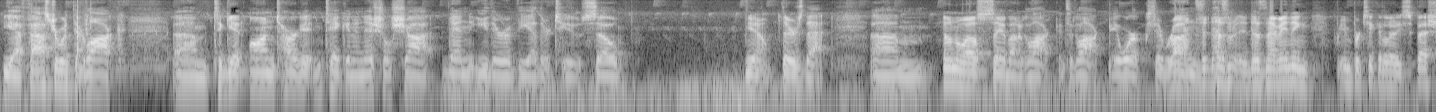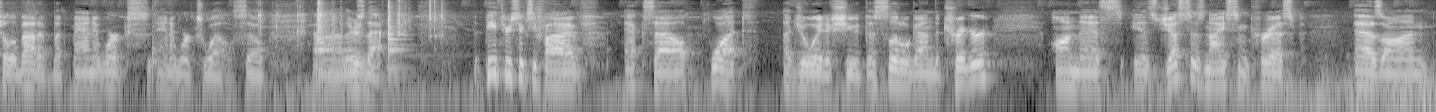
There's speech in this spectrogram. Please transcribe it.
Yeah, faster with the Glock um, to get on target and take an initial shot than either of the other two. So, you know, there's that. Um, don't know what else to say about a Glock. It's a Glock. It works. It runs. It doesn't. It doesn't have anything in particularly special about it. But man, it works and it works well. So uh, there's that. The P365 XL. What a joy to shoot. This little gun. The trigger on this is just as nice and crisp as on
